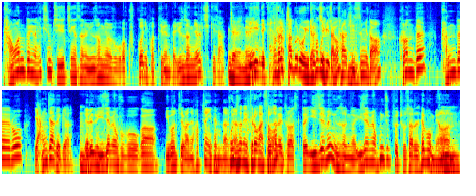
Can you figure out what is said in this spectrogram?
당원들이나 핵심 지지층에서는 윤석열 후보가 굳건히 버티는데 윤석열을 지키자. 네, 네. 이게 이제 계속 결집으로 오히려 하고 결집이 있죠. 나타날 수 음. 있습니다. 그런데 반대로 양자 대결. 음. 예를 들면 이재명 후보가 이번 주에 만약 확정이 된다면 본선에 들어가서 본선에 들어갔을 때 이재명 윤석열, 이재명 홍준표 조사를 해보면 음.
